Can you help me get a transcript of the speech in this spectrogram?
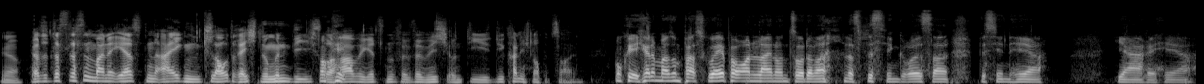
Ja, also das, das sind meine ersten eigenen Cloud-Rechnungen, die ich so okay. habe jetzt nur für, für mich und die, die kann ich noch bezahlen. Okay, ich hatte mal so ein paar Scraper online und so, da war das bisschen größer, bisschen her, Jahre her.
